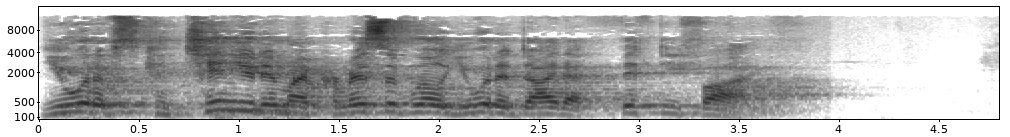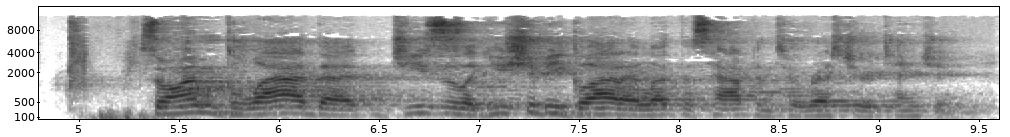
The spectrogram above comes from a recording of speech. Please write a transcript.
you would have continued in my permissive will, you would have died at 55. So I'm glad that Jesus, like, you should be glad I let this happen to arrest your attention.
